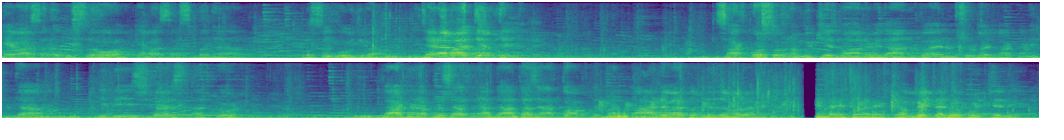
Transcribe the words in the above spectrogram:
કેવા સરસ ઉત્સવો કેવા સરસ બધા પ્રસંગો ઉજવા જેના માધ્યમથી શાકોત્સવના મુખ્ય યજમાન વેદાંતભાઈ રણછોડભાઈ લાકાણી તથા નિધિ શિવાસ રાજકોટ લાડવાના પ્રસાદના દાતા છે આ તો આ વખતે પણ લાડવા તમને જમાડવાના ગમે એટલા જો પૂછશે નહીં.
